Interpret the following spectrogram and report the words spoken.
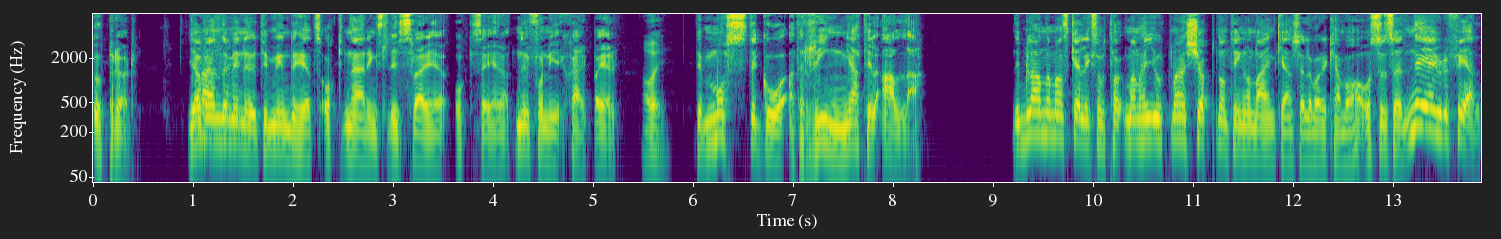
upprörd. Jag vänder mig nu till myndighets och näringslivs-Sverige och säger att nu får ni skärpa er. Oj. Det måste gå att ringa till alla. Ibland när man ska liksom ta, man har gjort, man har köpt någonting online kanske eller vad det kan vara och så säger nej jag gjorde fel.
